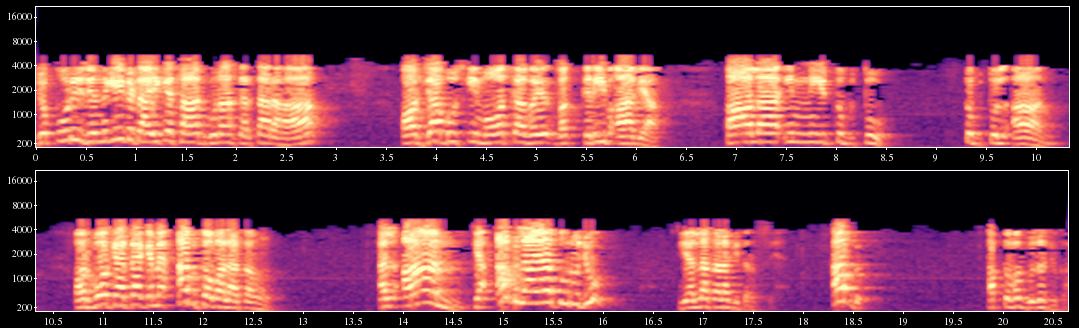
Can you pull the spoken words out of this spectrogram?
جو پوری زندگی کٹائی کے ساتھ گناہ کرتا رہا اور جب اس کی موت کا وقت قریب آ گیا۔ کالا انی تب تب تل اور وہ کہتا ہے کہ میں اب توبہ لاتا ہوں۔ الان، کیا اب لایا تو رجوع؟ یہ اللہ تعالی کی طرف سے اب اب تو وقت گزر چکا۔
